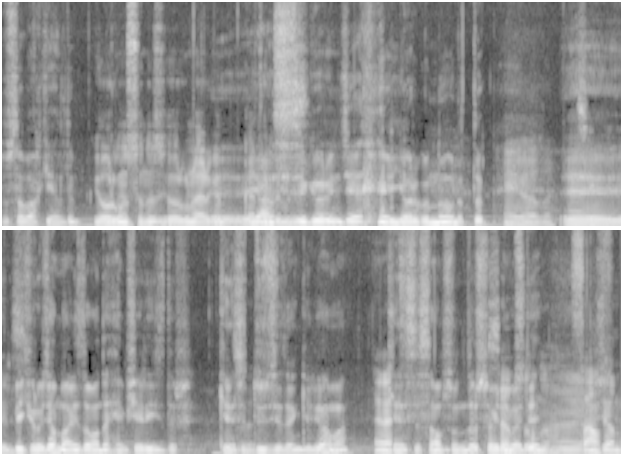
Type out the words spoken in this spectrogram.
bu sabah geldim. Yorgunsunuz, yorgun argın Ee, yani sizi görünce yorgunluğu unuttuk. Eyvallah. Ee. Bekir hocam da aynı zamanda hemşeriyizdir. Kendisi Düzce'den geliyor ama Evet. kendisi Samsun'dur söylemedi. Samsunlu, ha, hocam.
